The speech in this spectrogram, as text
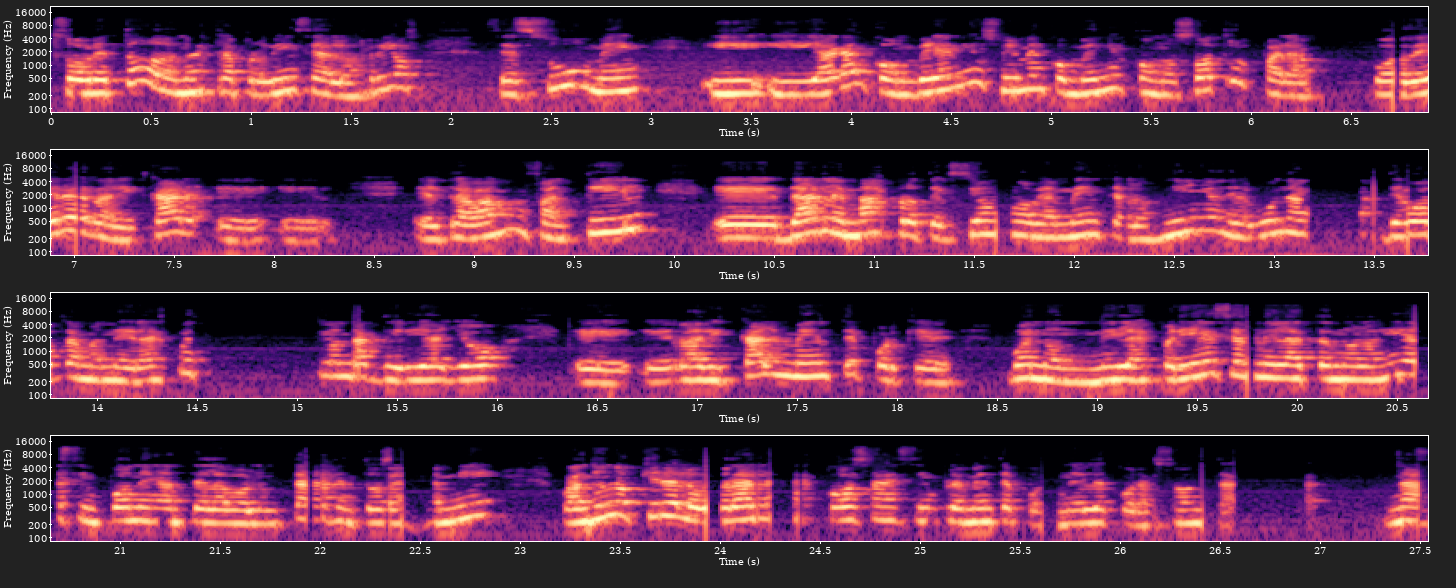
sobre todo en nuestra provincia de Los Ríos, se sumen y, hagan convenios, firmen convenios con nosotros para poder erradicar eh, el, trabajo infantil, eh, darle más protección obviamente a los niños de alguna de otra manera. Es cuestión, diría yo, eh, radicalmente porque, bueno, ni la experiencia ni la tecnología se imponen ante la voluntad. Entonces, a mí, cuando uno quiere lograr las cosas, es simplemente ponerle corazón. Nada.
